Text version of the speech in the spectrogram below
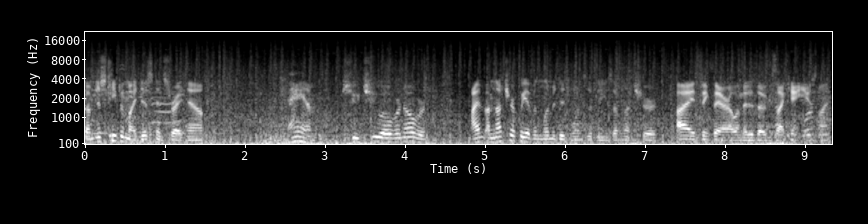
So I'm just keeping my distance right now. Bam! Shoot you over and over. I'm, I'm not sure if we have unlimited ones of these. I'm not sure. I think they are limited though, because I can't use mine.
